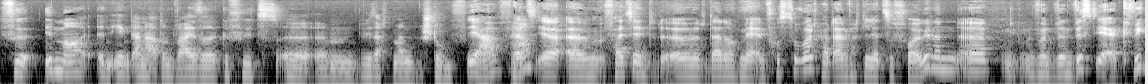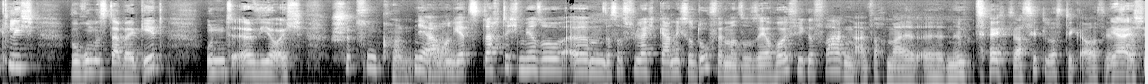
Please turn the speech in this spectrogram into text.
für immer in irgendeiner Art und Weise gefühls, äh, ähm, wie sagt man, stumpf. Ja, falls ihr, ähm, falls ihr äh, da noch mehr Infos zu wollt, hört einfach die letzte Folge, dann, äh, dann, wisst ihr erquicklich, worum es dabei geht und äh, wie ihr euch schützen könnt. Ja, ne? und jetzt dachte ich mir so, ähm, das ist vielleicht gar nicht so doof, wenn man so sehr häufige Fragen einfach mal äh, nimmt. Das sieht lustig aus. Jetzt, ja ich,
